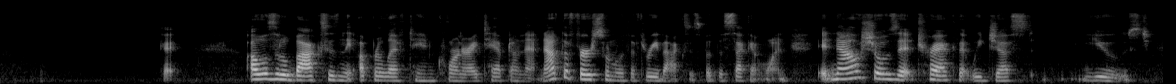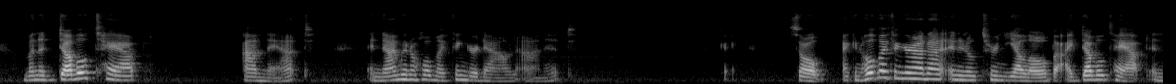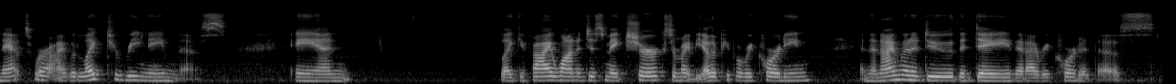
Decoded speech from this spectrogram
all those little boxes in the upper left hand corner I tapped on that. Not the first one with the three boxes but the second one. It now shows that track that we just used. I'm going to double tap on that and now I'm going to hold my finger down on it. Okay. So I can hold my finger on it and it'll turn yellow but I double tapped and that's where I would like to rename this. And like if I want to just make sure because there might be other people recording and then I'm going to do the day that I recorded this.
